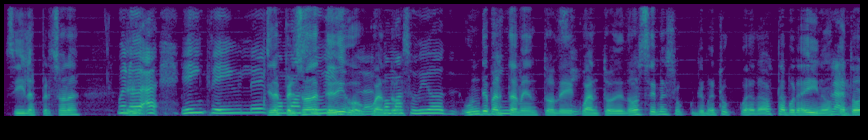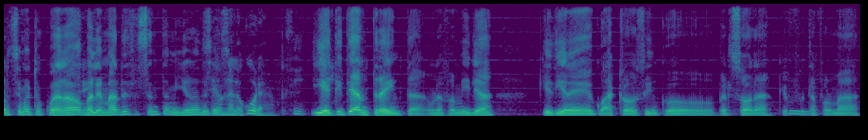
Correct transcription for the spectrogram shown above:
si las personas bueno, eh, ah, es increíble cómo, personas, ha subido, te digo, cuando ha subido un departamento de cuánto, de 12 metros, de metros cuadrados está por ahí, ¿no? 14 metros cuadrados vale más de 60 millones de pesos. Sí, una locura. Y a ti te dan 30, una familia que tiene cuatro o cinco personas, que mm. está formada,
